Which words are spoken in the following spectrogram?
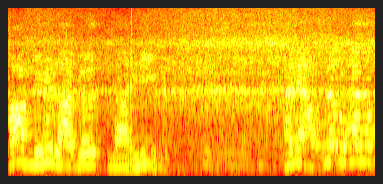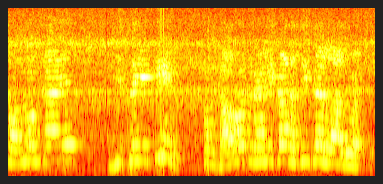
हा मेळ लागत नाही. आणि आपल्या लोकांचा प्रॉब्लेम काय? इथे येतील पण गावात रॅली काढ ती त्याला लाज वाटते.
